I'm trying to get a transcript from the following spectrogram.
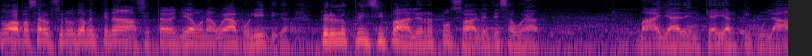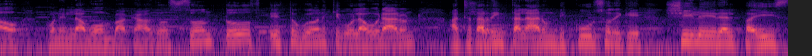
no va a pasar absolutamente nada, si esta lleva una weá política. Pero los principales responsables de esa weá, más allá del que haya articulado, ponen la bomba acá, todos, son todos estos hueones que colaboraron a tratar de instalar un discurso de que Chile era el país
